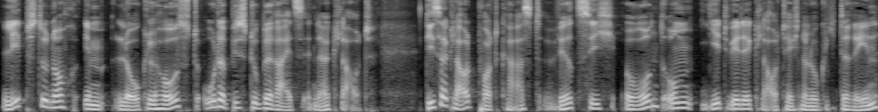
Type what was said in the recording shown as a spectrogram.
Lebst du noch im Local Host oder bist du bereits in der Cloud? Dieser Cloud-Podcast wird sich rund um jedwede Cloud-Technologie drehen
